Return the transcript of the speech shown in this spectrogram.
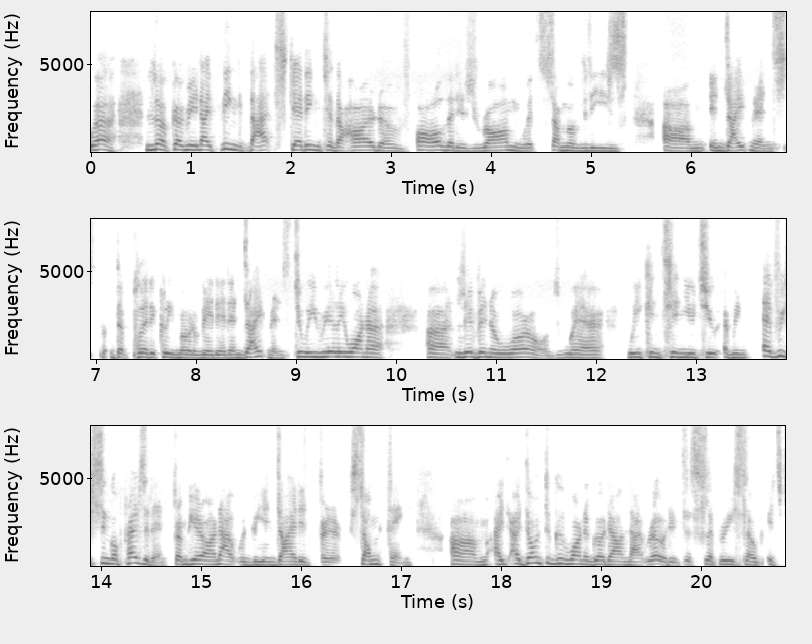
well, look, I mean, I think that's getting to the heart of all that is wrong with some of these um, indictments, the politically motivated indictments. Do we really want to uh, live in a world where we continue to, I mean, every single president from here on out would be indicted for something. Um, I, I, don't think we want to go down that road. It's a slippery slope. It's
